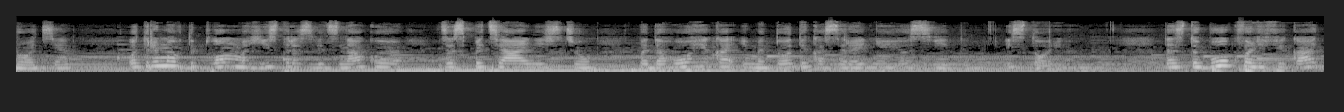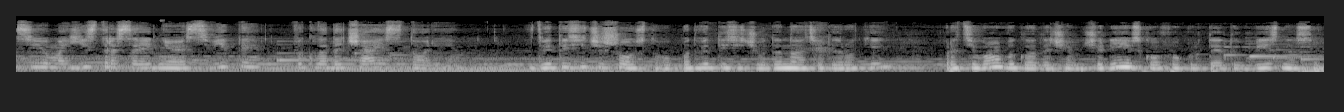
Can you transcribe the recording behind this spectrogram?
році отримав диплом магістра з відзнакою за спеціальністю педагогіка і методика середньої освіти історія та здобув кваліфікацію магістра середньої освіти викладача історії. З 2006 по 2011 роки працював викладачем Чернігівського факультету бізнесу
